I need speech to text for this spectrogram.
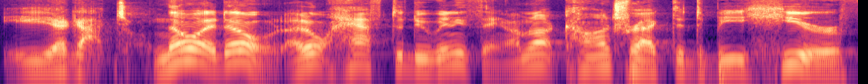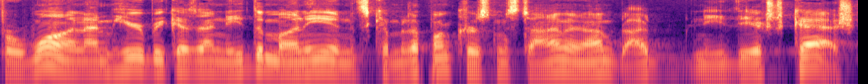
You got to. No, I don't. I don't have to do anything. I'm not contracted to be here for one. I'm here because I need the money and it's coming up on Christmas time and I'm, I need the extra cash.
